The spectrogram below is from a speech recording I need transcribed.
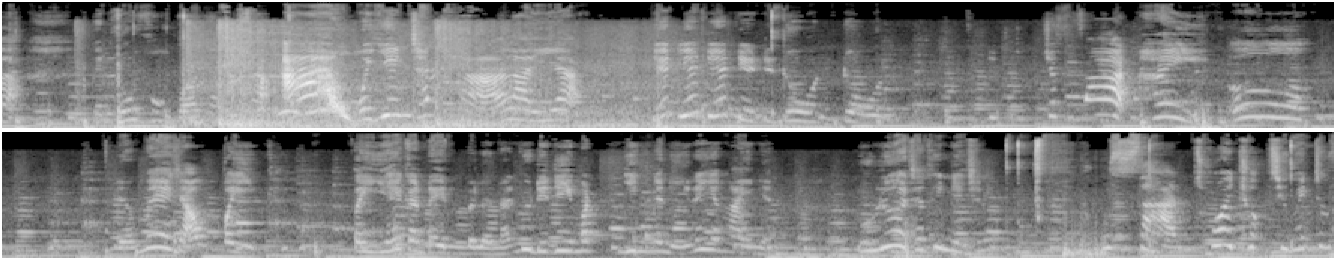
ว่า เป็นลูกของบอสอ้าวมายิงฉันหาอะไรอะเดี๋ยวเดี๋ยวเดี๋ยวเดี๋ยวโดนโดนจะฟาดให้ เออ เดี๋ยวแม่จะเอาปีกตีให้กระเด็นไปเลยนะ อยู่ดีๆมายิงกันอย่างนี้ได้ยังไงเนี่ยดูเลือดฉันทีเนี่ยฉันอุตส่าห์ช่วยชุบชีวิตเจ้า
